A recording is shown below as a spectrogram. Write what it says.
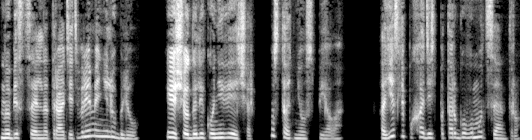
Но бесцельно тратить время не люблю. Еще далеко не вечер, устать не успела. А если походить по торговому центру?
